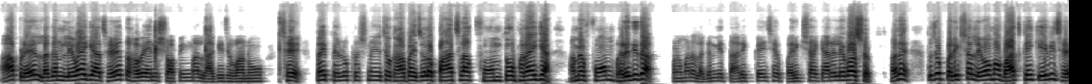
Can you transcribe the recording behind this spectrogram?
આપણે લગ્ન લેવાઈ ગયા છે, તો હવે એની શોપિંગમાં લાગી જવાનું છે. ભાઈ, પહેલો પ્રશ્ન એ છે કે, હા ભાઈ, ચલો, પાંચ લાખ ફોર્મ તો ભરાઈ ગયા. અમે ફોર્મ ભરી દીધા. પણ અમારા લગ્નની તારીખ કઈ છે? પરીક્ષા ક્યારે લેવાશે? અને તો જો પરીક્ષા લેવામાં વાત કંઈક એવી છે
